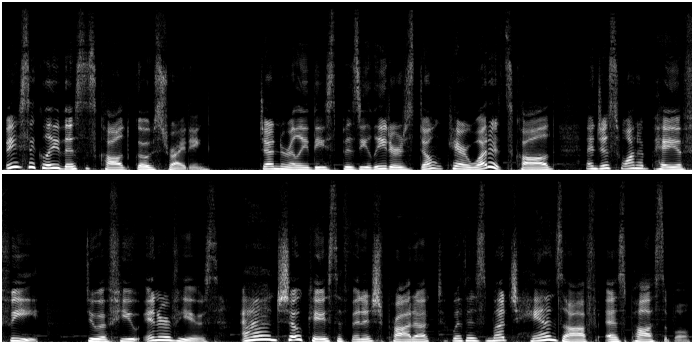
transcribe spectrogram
Basically, this is called ghostwriting. Generally, these busy leaders don't care what it's called and just want to pay a fee, do a few interviews, and showcase a finished product with as much hands off as possible.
